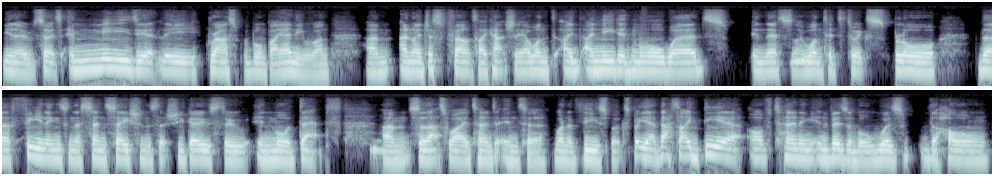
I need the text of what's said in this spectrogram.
You know, so it's immediately graspable by anyone. Um, and I just felt like actually I want I, I needed more words in this. and I mm. wanted to explore the feelings and the sensations that she goes through in more depth. Mm. Um, so that's why I turned it into one of these books. But yeah, that idea of turning invisible was the whole,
